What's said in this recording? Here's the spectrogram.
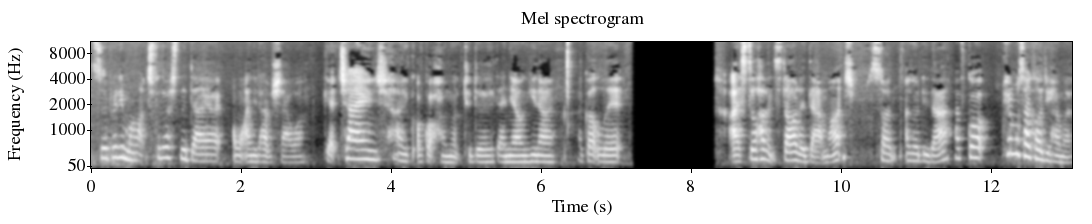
so pretty much for the rest of the day, I, oh, I need to have a shower, get changed. I, I've got homework to do. Danielle, you know, I got lit. I still haven't started that much, so I gotta do that. I've got criminal psychology homework,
